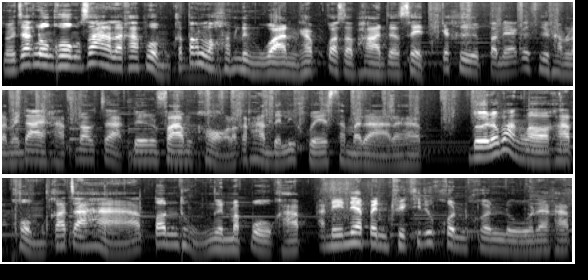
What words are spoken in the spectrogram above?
หลังจากลงโครงสร้างแล้วครับผมก็ต้องรอหนึ่งวันครับกว่าสะพานจะเสร็จก็คือตอนนี้ก็คือทำอะไรไม่ได้ครับ นอกจากเดินฟาร์มของแล้วก็ทำเดลี่เควสธรรมดานะครับ โดยระหว่างรอครับ ผมก็จะหาต้นถุงเงินมาปลูกครับ อันนี้เนี่ยเป็นทริคที่ทุกคนควรรู้นะครับ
